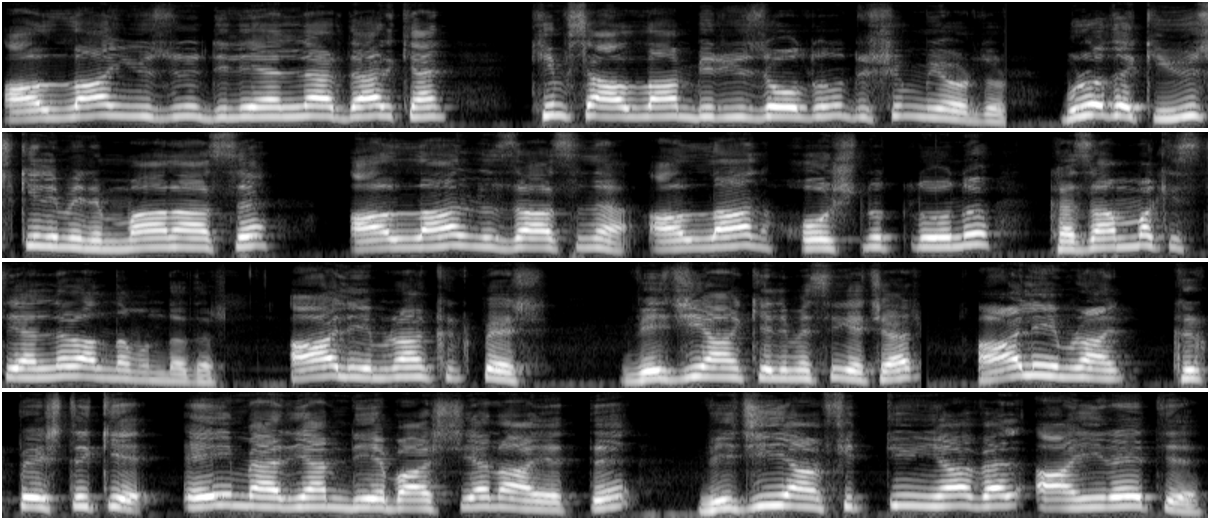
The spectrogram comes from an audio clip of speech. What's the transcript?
Allah'ın yüzünü dileyenler derken kimse Allah'ın bir yüzü olduğunu düşünmüyordur. Buradaki yüz kelimenin manası Allah'ın rızasını, Allah'ın hoşnutluğunu kazanmak isteyenler anlamındadır. Ali İmran 45 Vecihan kelimesi geçer. Ali İmran 45'teki Ey Meryem diye başlayan ayette Vecihan fit dünya vel ahireti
